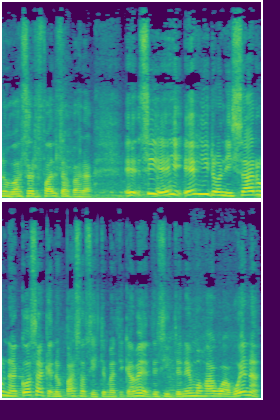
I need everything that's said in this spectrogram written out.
nos va a hacer falta para... Eh, sí, es, ironizar una cosa que nos pasa sistemáticamente. Si tenemos agua buena,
